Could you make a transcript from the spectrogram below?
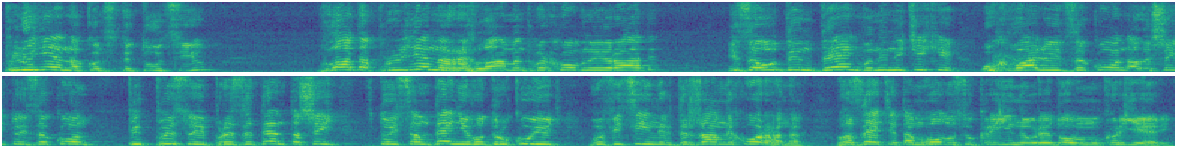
плює на Конституцію, влада плює на регламент Верховної Ради. І за один день вони не тільки ухвалюють закон, але ще й той закон підписує президент, а ще й в той сам день його друкують в офіційних державних органах, в газеті там Голос України урядовому кур'єрі.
